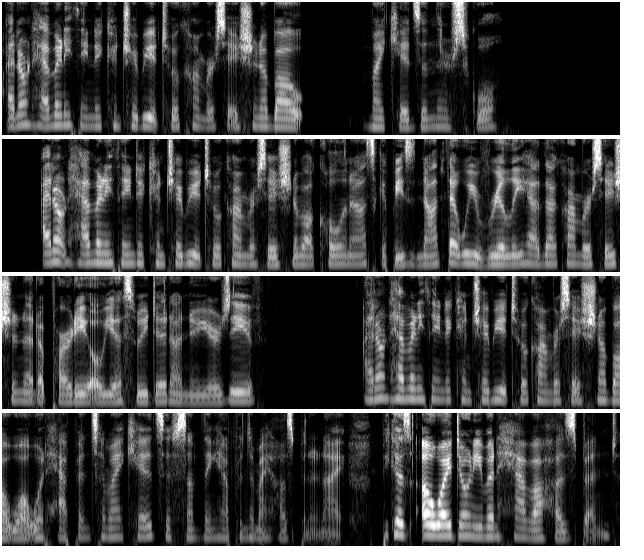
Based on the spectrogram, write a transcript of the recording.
I don't have anything to contribute to a conversation about my kids and their school. I don't have anything to contribute to a conversation about colonoscopies. Not that we really had that conversation at a party. Oh, yes, we did on New Year's Eve. I don't have anything to contribute to a conversation about what would happen to my kids if something happened to my husband and I. Because, oh, I don't even have a husband.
